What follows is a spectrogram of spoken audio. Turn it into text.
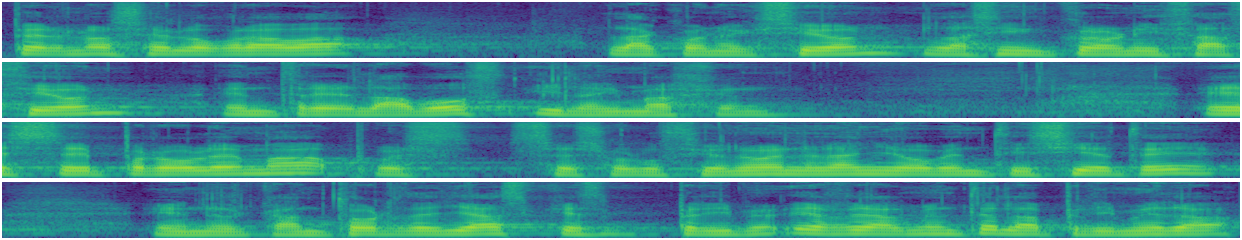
pero no se lograba la conexión, la sincronización entre la voz y la imagen. Ese problema pues, se solucionó en el año 27 en el Cantor de Jazz, que es, realmente la primera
